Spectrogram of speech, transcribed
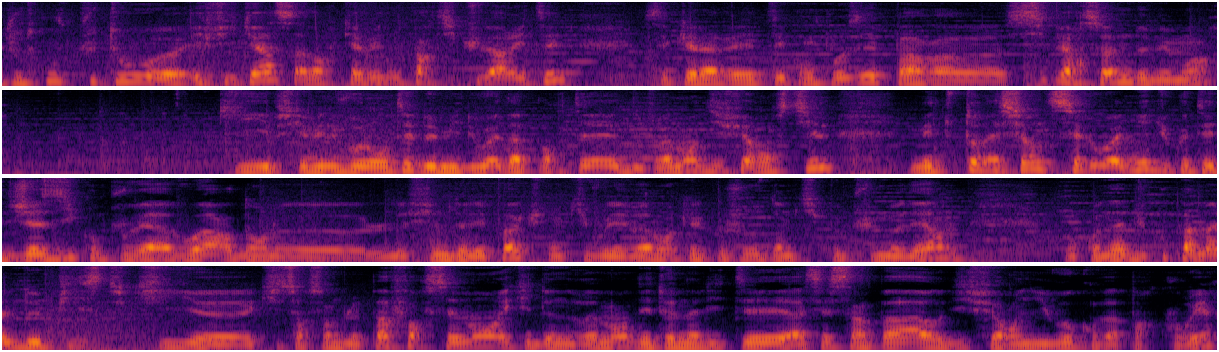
je trouve plutôt euh, efficace, alors qu'il y avait une particularité, c'est qu'elle avait été composée par 6 personnes de mémoire parce qu'il y avait une volonté de Midway d'apporter vraiment différents styles, mais tout en essayant de s'éloigner du côté jazzy qu'on pouvait avoir dans le, film de l'époque, donc ils voulaient vraiment quelque chose d'un petit peu plus moderne. Donc on a du coup pas mal de pistes qui, euh, se ressemblent pas forcément et qui donnent vraiment des tonalités assez sympas aux différents niveaux qu'on va parcourir.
